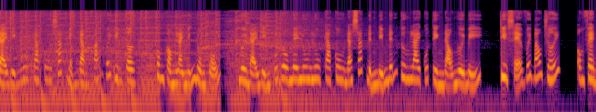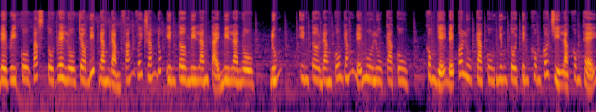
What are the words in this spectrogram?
Đại diện Lukaku xác nhận đàm phán với Inter, không còn là những đồn thổi. Người đại diện của Romelu Lukaku đã xác định điểm đến tương lai của tiền đạo người Bỉ. Chia sẻ với báo giới, ông Federico Pastorello cho biết đang đàm phán với giám đốc Inter Milan tại Milano. Đúng, Inter đang cố gắng để mua Lukaku. Không dễ để có Lukaku nhưng tôi tin không có gì là không thể.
